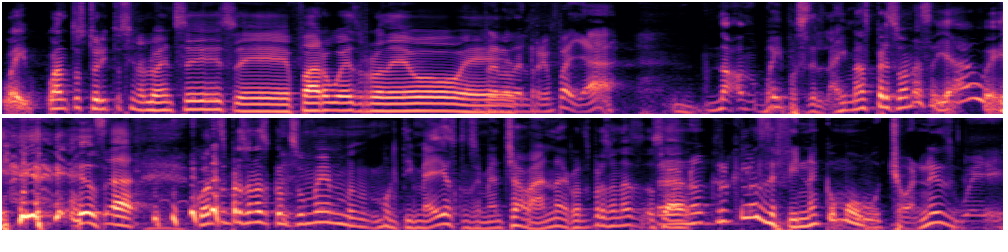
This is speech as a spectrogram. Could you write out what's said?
Güey, ¿cuántos toritos sinaloenses, eh, Far West, Rodeo? eh, Pero del río para allá. No, güey, pues hay más personas allá, güey. o sea, ¿cuántas personas consumen multimedios? Consumían chavana. ¿Cuántas personas? O sea, no creo que los defina como buchones, güey.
